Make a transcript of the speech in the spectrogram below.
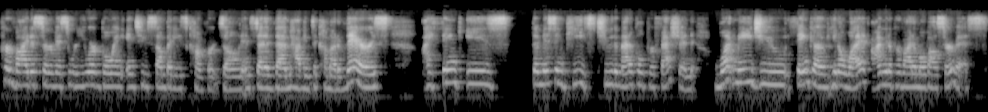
provide a service where you are going into somebody's comfort zone instead of them having to come out of theirs, I think is the missing piece to the medical profession. What made you think of, you know what, I'm going to provide a mobile service?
